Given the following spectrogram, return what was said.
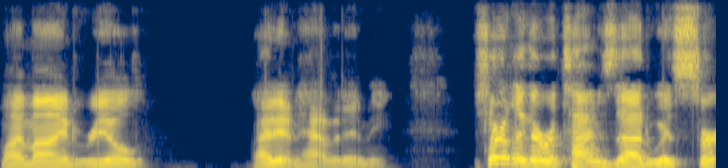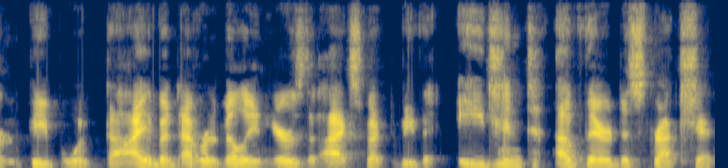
My mind reeled. I didn't have it in me. Certainly, there were times that I'd wish certain people would die, but never in a million years did I expect to be the agent of their destruction.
